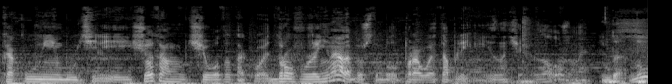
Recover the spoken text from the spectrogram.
какую-нибудь или еще там чего-то такое. Дров уже не надо, потому что было паровое отопление изначально заложенное. Да, ну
